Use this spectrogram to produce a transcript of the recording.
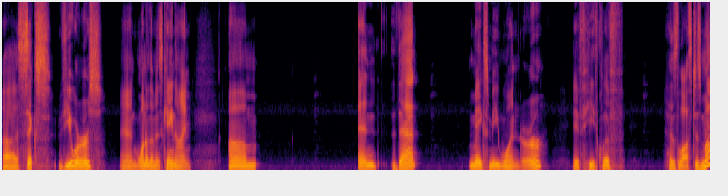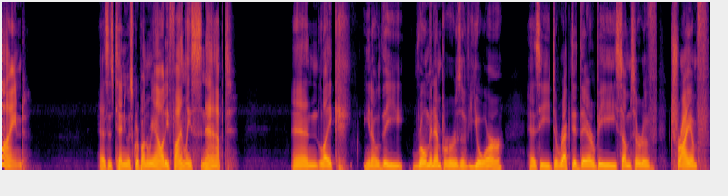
uh, six viewers, and one of them is canine. Um, and that makes me wonder if Heathcliff has lost his mind. Has his tenuous grip on reality finally snapped? And, like, you know, the Roman emperors of yore, has he directed there be some sort of triumph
